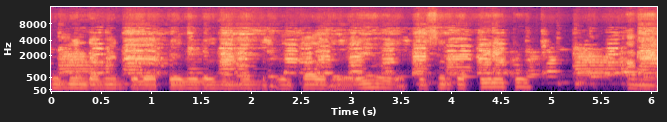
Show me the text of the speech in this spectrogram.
humildemente lo he pedido en el nombre del Padre, del Hijo y del Santo Espíritu. Amén.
